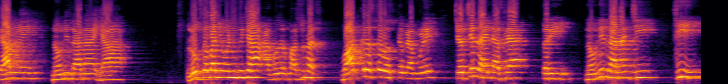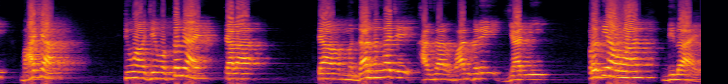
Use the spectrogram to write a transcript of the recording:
त्यामुळे नवनीत राणा ह्या लोकसभा निवडणुकीच्या अगोदरपासूनच वादग्रस्त वक्तव्यामुळे चर्चेत राहिल्या असल्या तरी नवनीत राणांची ही भाषा किंवा जे वक्तव्य आहे त्याला त्या मतदारसंघाचे खासदार वानखडे यांनी प्रति आव्हान दिलं आहे.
